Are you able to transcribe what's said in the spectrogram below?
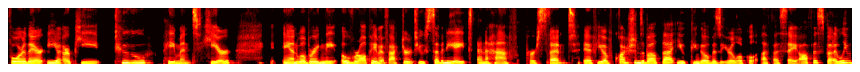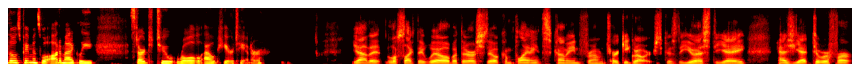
for their ERP two payment here and will bring the overall payment factor to 78.5%. If you have questions about that, you can go visit your local FSA office, but I believe those payments will automatically start to roll out here, Tanner. Yeah, it looks like they will, but there are still complaints coming from turkey growers because the USDA has yet to refer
